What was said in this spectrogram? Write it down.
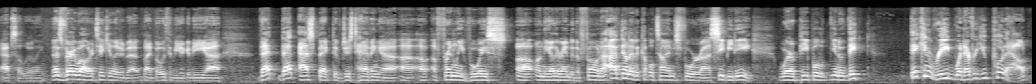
Absolutely. That's very well articulated by, by both of you. The uh, that that aspect of just having a, a, a friendly voice uh, on the other end of the phone. I, have done it a couple times for uh, CBD where people you know they they can read whatever you put out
